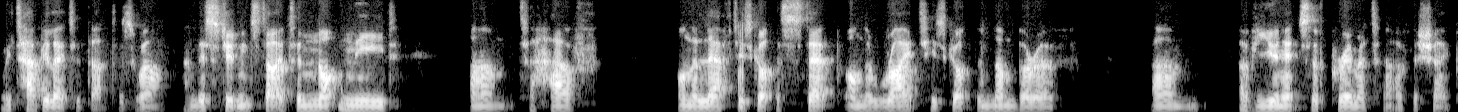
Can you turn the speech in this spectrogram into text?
we tabulated that as well. And this student started to not need um, to have on the left he's got the step, on the right he's got the number of um, of units of perimeter of the shape.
